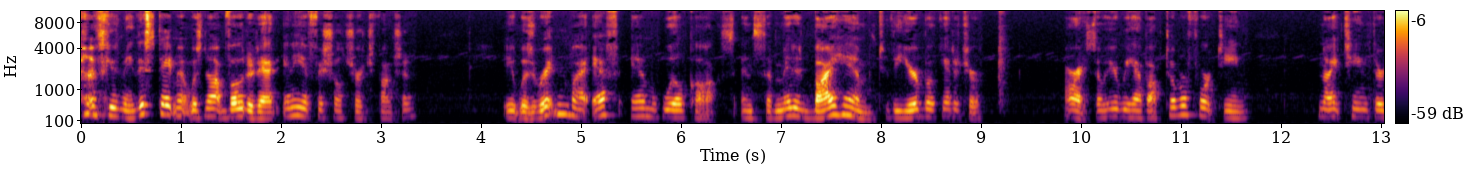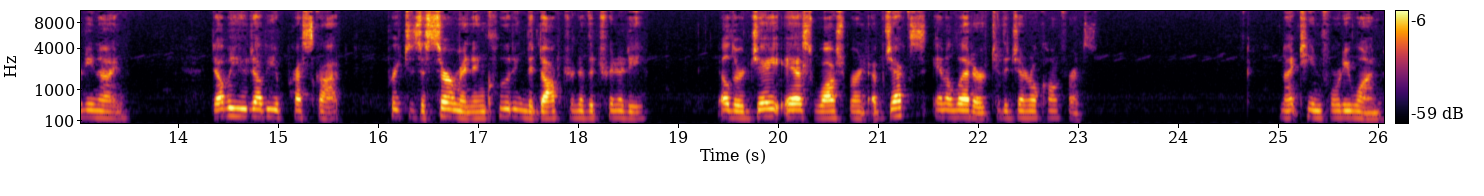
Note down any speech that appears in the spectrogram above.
excuse me, this statement was not voted at any official church function. It was written by F. M. Wilcox and submitted by him to the yearbook editor. All right, so here we have October 14, 1939. W. W. Prescott preaches a sermon including the doctrine of the Trinity. Elder J. S. Washburn objects in a letter to the General Conference. 1941.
